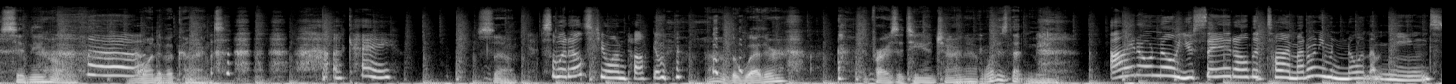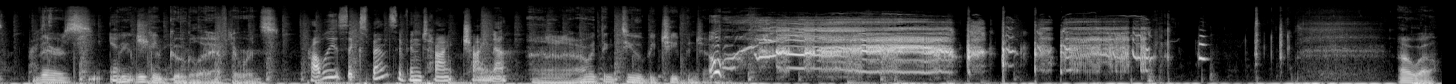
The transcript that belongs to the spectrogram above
Sydney Hall, uh, one of a kind. Okay. So, So what else do you want to talk about? oh, the weather, the price of tea in China. What does that mean? I don't know. You say it all the time. I don't even know what that means. There's in we, we can Google it afterwards. Probably it's expensive in Chi- China. I don't know. I would think tea would be cheap in China. oh well.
